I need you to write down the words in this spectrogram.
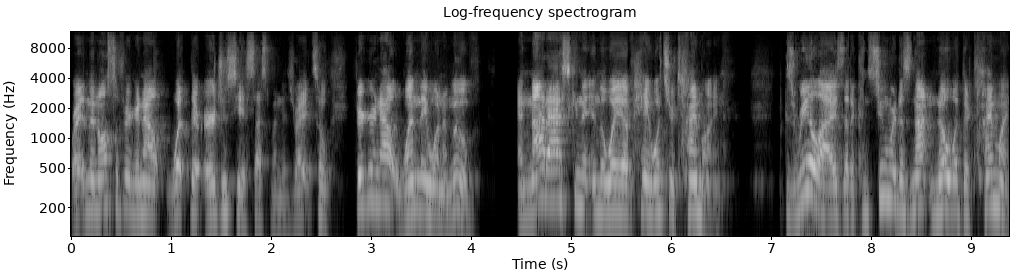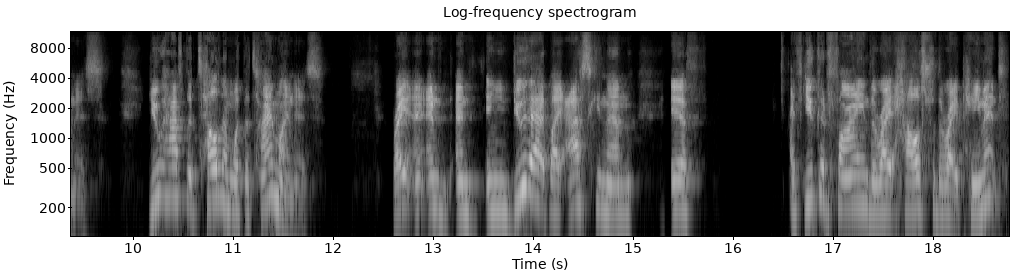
Right. And then also figuring out what their urgency assessment is, right? So figuring out when they want to move and not asking it in the way of, hey, what's your timeline? Because realize that a consumer does not know what their timeline is. You have to tell them what the timeline is. Right. And and and, and you do that by asking them if if you could find the right house for the right payment,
